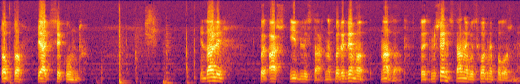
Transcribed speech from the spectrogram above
тобто 5 секунд. І далі PH idle start. Ми перейдемо назад. Тобто мішень стане в ісходне положення.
